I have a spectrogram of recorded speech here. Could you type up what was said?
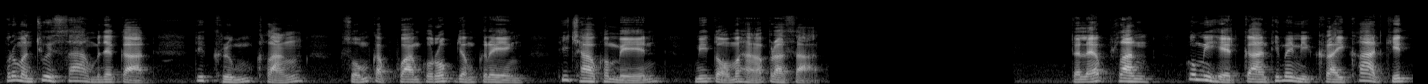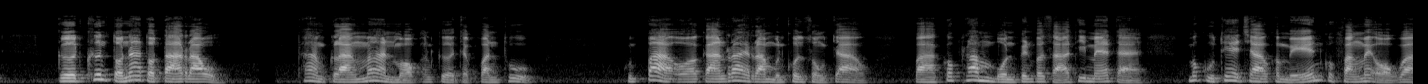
เพราะมันช่วยสร้างบรรยากาศที่ขรึมขลัง สมกับความเคารพยำเกรงที่ชาวเขมรมีต่อมหาปราศาสตร์แต่แล้วพลันก็มีเหตุการณ์ที่ไม่มีใครคาดคิด เกิดขึ้นต่อหน้าต่อตาเรา ท่ามกลางม่านหมอกอันเกิดจากควันทูบคุณป้าออกอาการร่ายรำเหมือนคนทรงเจ้า ปากก็พร่ำบ่นเป็นภาษาที่แม้แต่ มกุเทศชาวเขมรก็ฟังไม่ออกว่า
